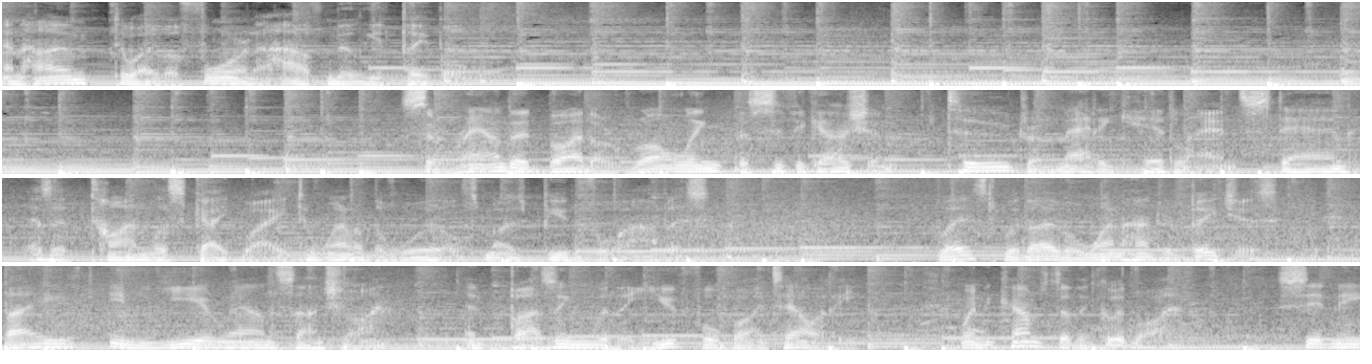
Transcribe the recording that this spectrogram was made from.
and home to over 4.5 million people. Surrounded by the rolling Pacific Ocean, two dramatic headlands stand as a timeless gateway to one of the world's most beautiful harbours. Blessed with over 100 beaches, bathed in year-round sunshine and buzzing with a youthful vitality. When it comes to the good life, Sydney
